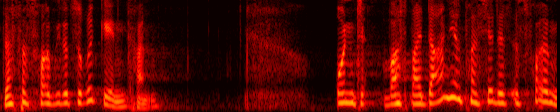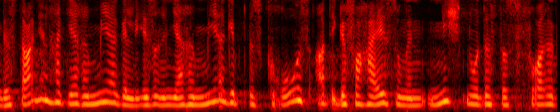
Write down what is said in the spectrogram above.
dass das Volk wieder zurückgehen kann. Und was bei Daniel passiert ist, ist folgendes. Daniel hat Jeremia gelesen und in Jeremia gibt es großartige Verheißungen. Nicht nur, dass das Volk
